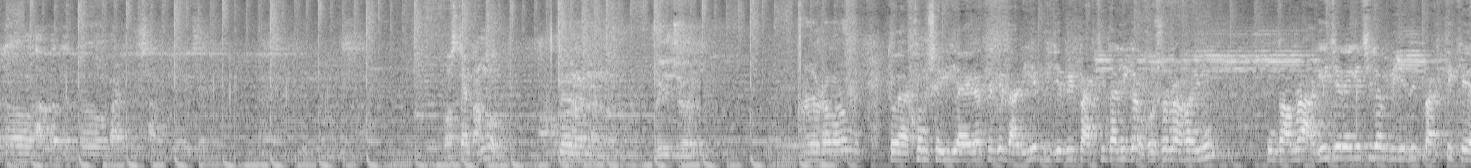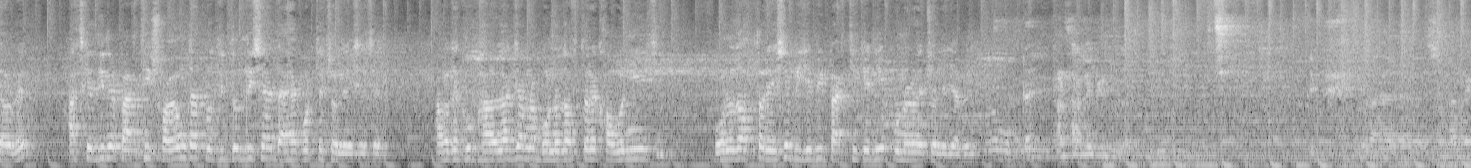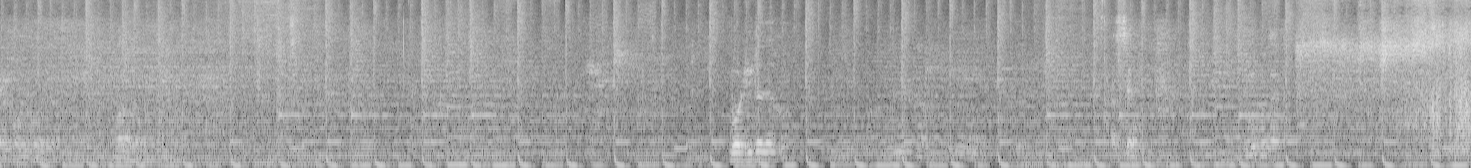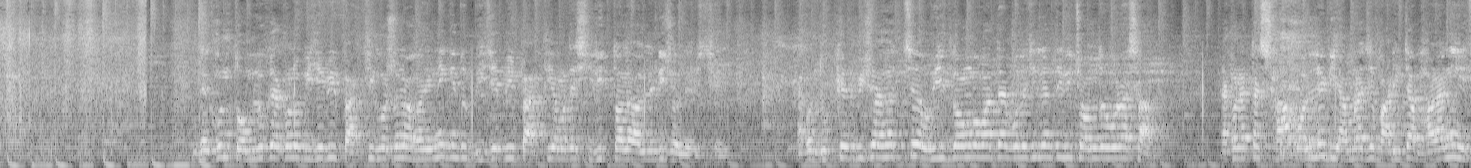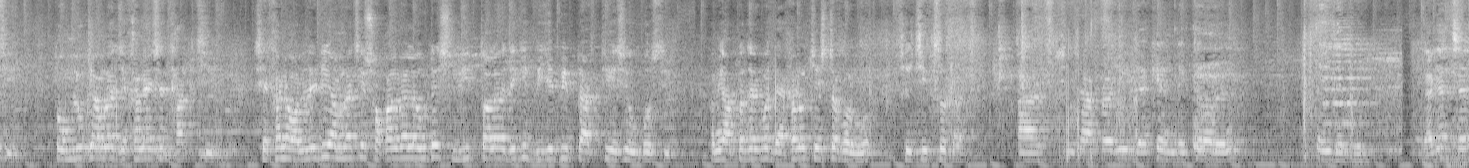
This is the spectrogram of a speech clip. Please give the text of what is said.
আপাতত আপাতত বাড়িতে শান্তি হয়েছে বস্তায় ভাঙো? তো এখন সেই জায়গা থেকে দাঁড়িয়ে বিজেপির প্রার্থী তালিকা ঘোষণা হয়নি। কিন্তু আমরা আগেই জেনে গেছিলাম বিজেপির প্রার্থী কে হবে। আজকের দিনে প্রার্থী স্বয়ং তার প্রতিদ্বন্দ্বীর সাথে দেখা করতে চলে এসেছেন। আমাদের খুব ভালো লাগছে আমরা বন দপ্তরে খবর নিয়েছি। বন দপ্তর এসে বিজেপি প্রার্থীকে নিয়ে পুনরায় চলে যাবেন। মুখটা বডিটা দেখো। আচ্ছা। দেখুন তমলুকে এখনও বিজেপির প্রার্থী ঘোষণা হয়নি কিন্তু বিজেপির প্রার্থী আমাদের সিঁড়ির তলায় অলরেডি চলে এসছে। এখন দুঃখের বিষয় হচ্ছে অভিজিৎ গঙ্গোপাধ্যায় বলেছিলেন তিনি চন্দ্রগোড়া সাপ। এখন একটা সাপ অলরেডি আমরা যে বাড়িটা ভাড়া নিয়েছি তমলুকে আমরা যেখানে এসে থাকছি সেখানে অলরেডি আমরা আজকে সকালবেলা উঠে সিঁড়ির তলায় দেখি বিজেপির প্রার্থী এসে উপস্থিত। আমি আপনাদের একবার দেখানোর চেষ্টা করব সেই চিত্রটা। আর সেটা আপনারা যদি দেখেন দেখতে পাবেন। এই দেখুন। গাড়ি আছে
